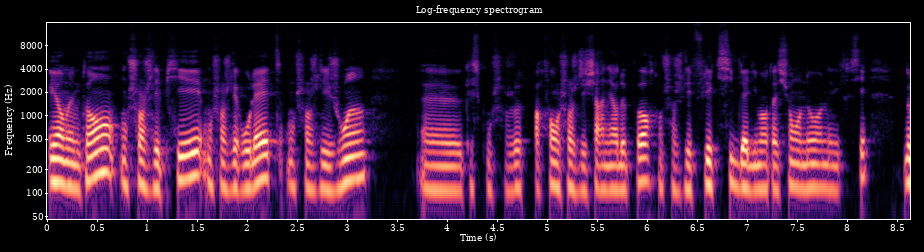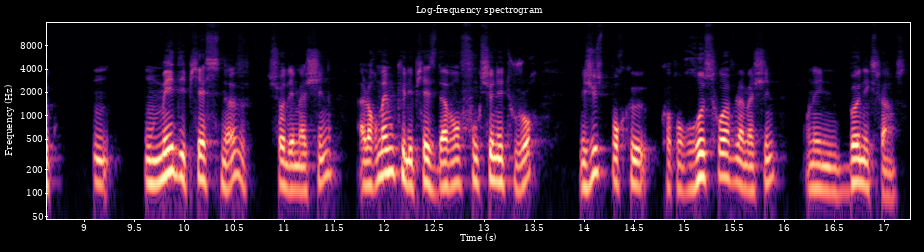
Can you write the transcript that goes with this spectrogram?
Et en même temps, on change les pieds, on change les roulettes, on change les joints, euh, qu'est-ce qu'on change d'autre? Parfois, on change des charnières de porte, on change les flexibles d'alimentation en eau, en électricité. Donc, on, met des pièces neuves sur des machines, alors même que les pièces d'avant fonctionnaient toujours, mais juste pour que quand on reçoive la machine, on ait une bonne expérience.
